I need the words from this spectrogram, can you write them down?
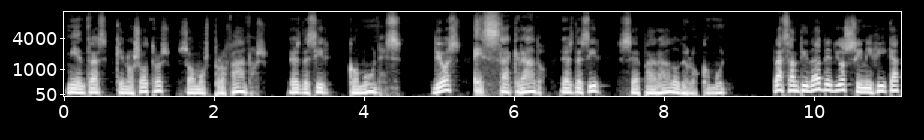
mientras que nosotros somos profanos, es decir, comunes. Dios es sagrado, es decir, separado de lo común. La santidad de Dios significa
